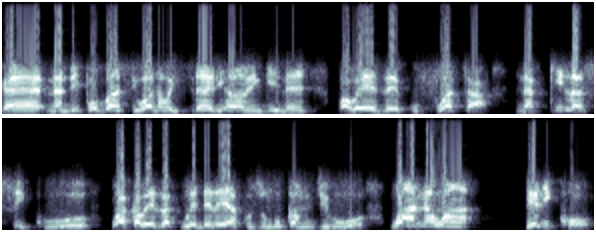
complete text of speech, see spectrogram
eh, na ndipo basi wana wa Israeli hawa wengine waweze kufuata na kila siku wakaweza kuendelea kuzunguka mji huo. Wana wa Jeriko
